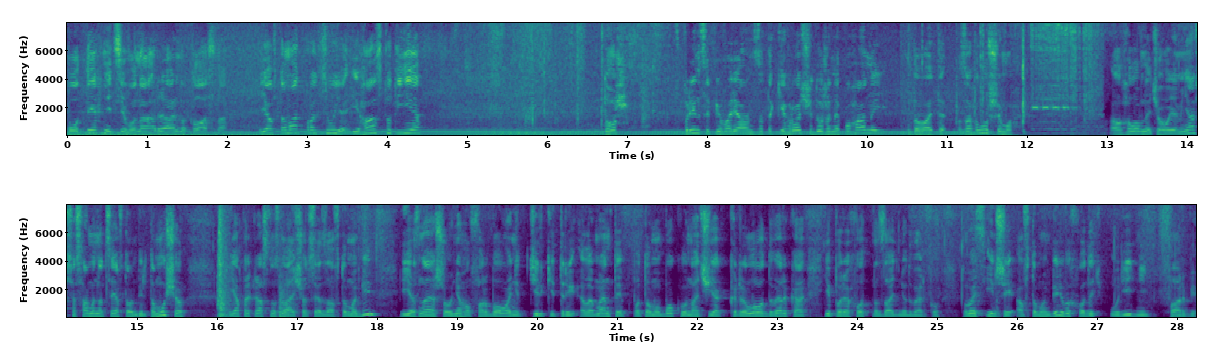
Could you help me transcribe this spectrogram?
По техніці вона реально класна. І автомат працює, і газ тут є. Тож, в принципі, варіант за такі гроші дуже непоганий. Давайте заглушимо. Головне, чого я мінявся саме на цей автомобіль, тому що я прекрасно знаю, що це за автомобіль, і я знаю, що у нього фарбовані тільки три елементи по тому боку, наче як крило, дверка і переход на задню дверку. Весь інший автомобіль виходить у рідній фарбі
